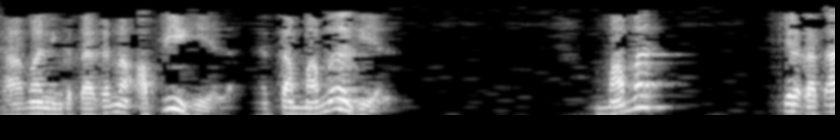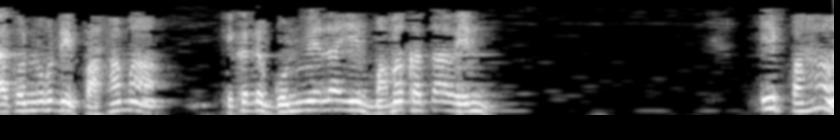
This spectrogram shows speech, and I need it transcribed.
සාමාන්‍යයෙන් කතා කරනවා අපි කියලා. නැත්තම් මම කියලා. මම කියලා කතා කරනකොට මේ පහම එකට ගොනු වෙලා මේ මම කතාව එන්නේ. ඒ පහම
